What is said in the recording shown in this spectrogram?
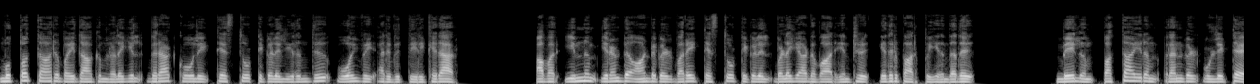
முப்பத்தாறு வயதாகும் நிலையில் விராட் கோலி டெஸ்ட் போட்டிகளில் இருந்து ஓய்வை அறிவித்திருக்கிறார். அவர் இன்னும் இரண்டு ஆண்டுகள் வரை டெஸ்ட் போட்டிகளில் விளையாடுவார் என்று எதிர்பார்ப்பு இருந்தது. மேலும் பத்தாயிரம் ரன்கள் உள்ளிட்ட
